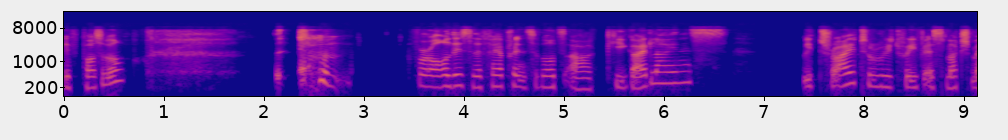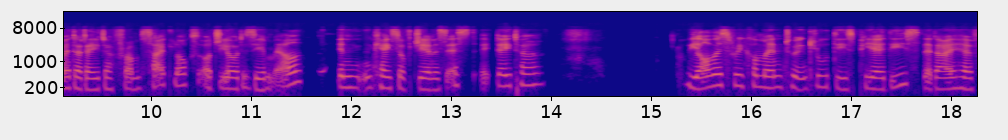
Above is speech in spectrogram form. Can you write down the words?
if possible. For all this, the FAIR principles are key guidelines. We try to retrieve as much metadata from site logs or GeodesyML in, in case of GNSS data. We always recommend to include these PIDs that I have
